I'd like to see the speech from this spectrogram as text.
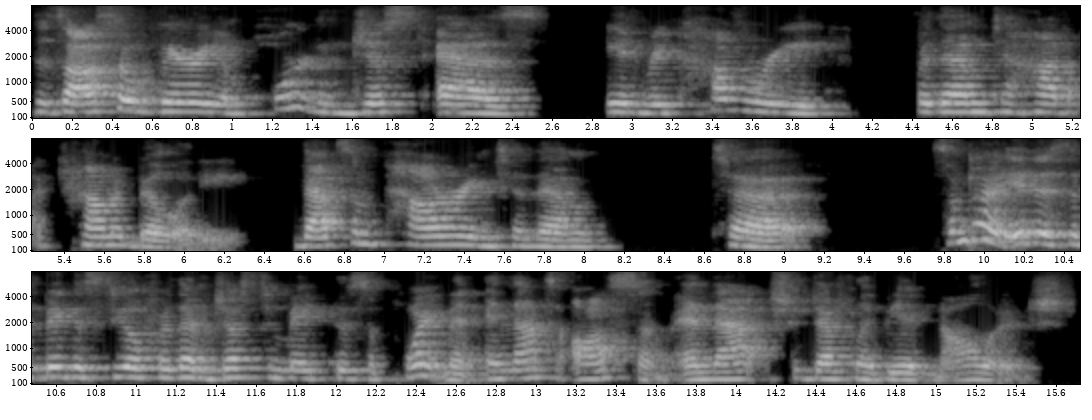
it's also very important, just as in recovery, for them to have accountability. That's empowering to them to sometimes it is the biggest deal for them just to make this appointment and that's awesome and that should definitely be acknowledged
